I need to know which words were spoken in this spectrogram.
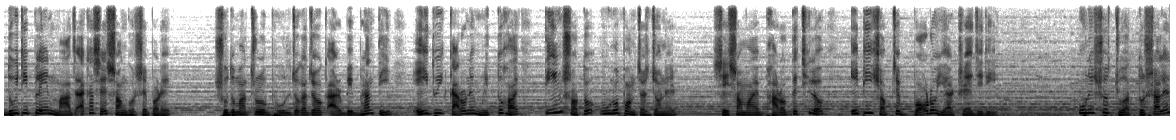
দুইটি প্লেন মাঝ আকাশে সংঘর্ষে পড়ে। শুধুমাত্র ভুল যোগাযোগ আর বিভ্রান্তি এই দুই কারণে মৃত্যু হয় তিন শত ঊনপঞ্চাশ জনের। সেই সময় ভারতে ছিল এটি সবচেয়ে বড় এয়ার ট্র্যাজেডি। উনিশশো চুয়াত্তর সালের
